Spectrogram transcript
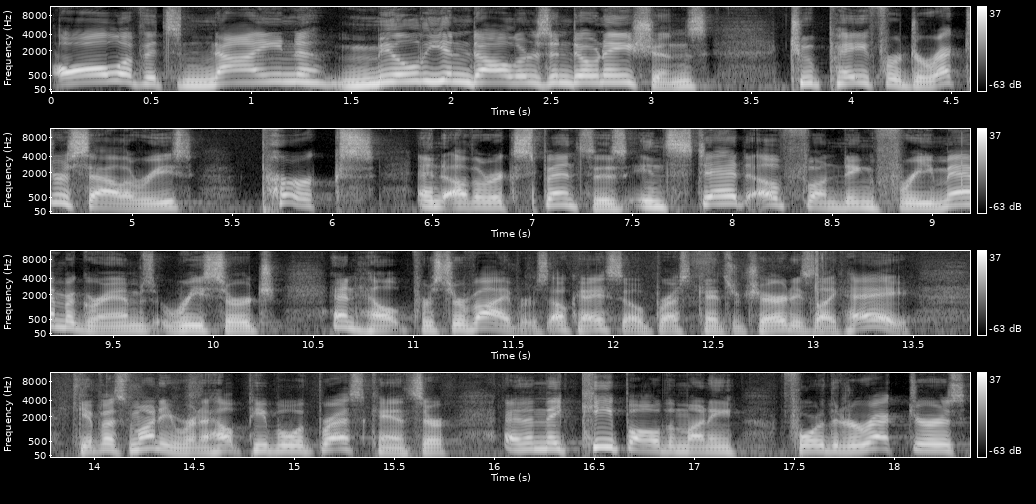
all of its $9 million in donations to pay for director salaries, perks, and other expenses instead of funding free mammograms, research, and help for survivors. Okay, so breast cancer charities like, hey, give us money, we're going to help people with breast cancer. And then they keep all the money for the directors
